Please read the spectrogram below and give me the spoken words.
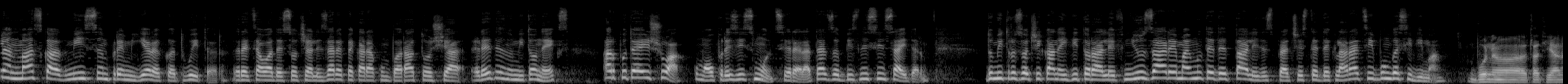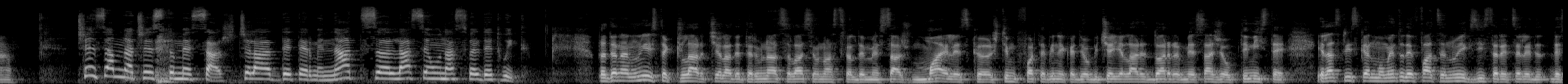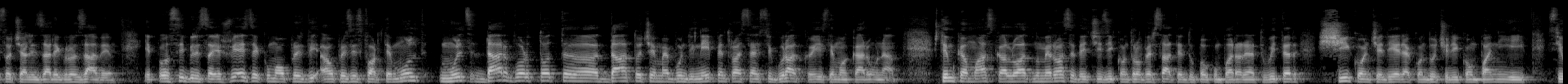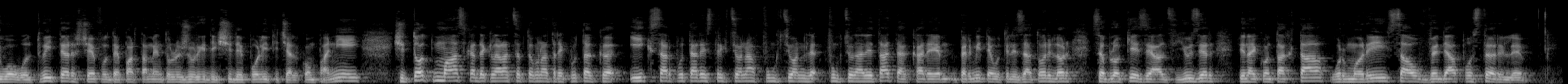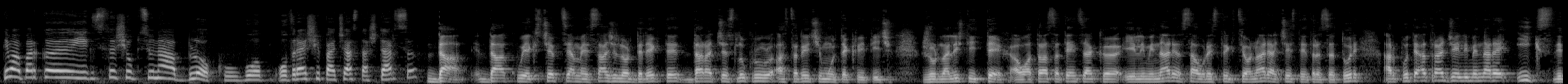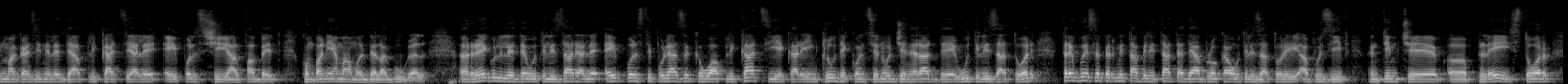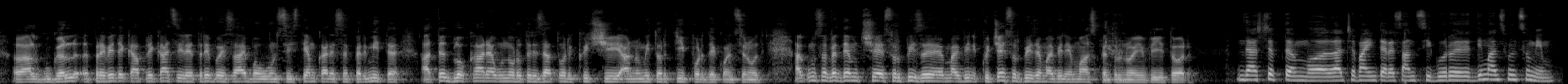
Elon Musk a admis în premieră că Twitter, rețeaua de socializare pe care a cumpărat-o și a redenumit-o Nex, ar putea ieșua, cum au prezis mulți, relatează Business Insider. Dumitru Socican, editor al F News, are mai multe detalii despre aceste declarații. Bun găsit, Dima! Bună, Tatiana! Ce înseamnă acest mesaj? Ce l-a determinat să lase un astfel de tweet? Tatiana, nu este clar ce l-a determinat să lase un astfel de mesaj, mai ales că știm foarte bine că de obicei el are doar mesaje optimiste. El a scris că în momentul de față nu există rețele de socializare grozave. E posibil să eșueze, cum au, previ, au prezis foarte mult, mulți, dar vor tot uh, da tot ce mai bun din ei pentru a se asigura că este măcar una. Știm că Musk a luat numeroase decizii controversate după cumpărarea Twitter și concedierea conducerii companiei. CEO-ul Twitter, șeful departamentului juridic și de politici al companiei și tot Musk Musk a declarat săptămâna trecută că X ar putea restricționa funcționalitatea care permite utilizatorilor să blocheze alți user din a-i contacta, urmări sau vedea postările. Dima, parcă există și opțiunea bloc. O, o vrea și pe aceasta ștearsă? Da, da, cu excepția mesajelor directe, dar acest lucru a stârnit și multe critici. Jurnaliștii tech au atras atenția că eliminarea sau restricționarea acestei trăsături ar putea atrage eliminarea X din magazinele de aplicații ale Apple și Alphabet, compania mamă de la Google. Regulile de utilizare ale Apple stipulează că o aplicație care include conținut generat de utilizatori trebuie să permită abilitatea de a bloca utilizatorii abuzivi, în timp ce uh, Play Store uh, al Google prevede că aplicațiile trebuie să aibă un sistem care să permită atât blocarea unor utilizatori cât și anumitor tipuri de conținut. Acum să vedem ce surprize mai vine, cu ce surprize mai vine Musk pentru noi în viitor. Ne așteptăm uh, la ceva interesant, sigur. Dima, îți mulțumim!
